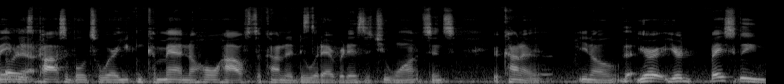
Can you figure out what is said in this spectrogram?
maybe Oh, it's possible to where you can command the whole house to kind of do whatever it is that you want, since you're kind of you know you're you're basically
